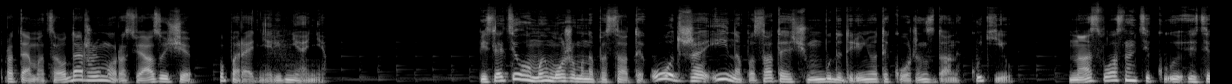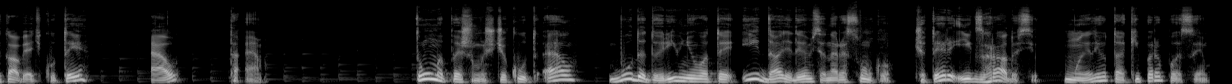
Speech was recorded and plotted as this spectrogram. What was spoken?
Проте ми це одержуємо, розв'язуючи попереднє рівняння. Після цього ми можемо написати отже і написати, чому буде дорівнювати кожен з даних кутів. Нас, власне, цікавлять кути L та M. Тому ми пишемо, що кут L буде дорівнювати і далі дивимося на рисунку 4х градусів. Ми його так і переписуємо.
